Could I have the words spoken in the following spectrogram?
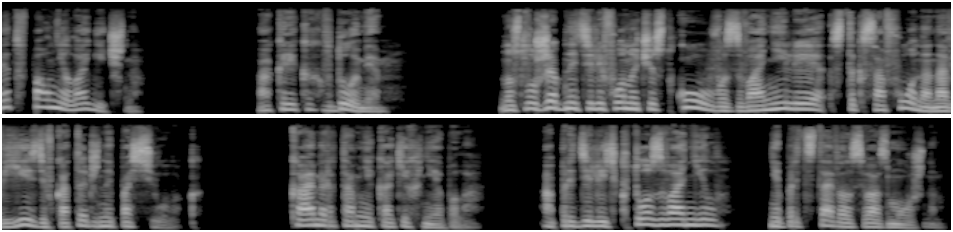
Это вполне логично. О криках в доме. Но служебный телефон участкового звонили с таксофона на въезде в коттеджный поселок. Камер там никаких не было. Определить, кто звонил, не представилось возможным.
